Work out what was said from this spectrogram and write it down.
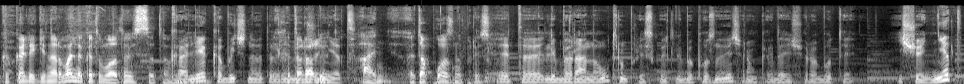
Как коллеги нормально к этому относятся? Там? Коллег обычно в это время это уже радует? нет. А, это поздно происходит? Это либо рано утром происходит, либо поздно вечером, когда еще работы еще нет,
